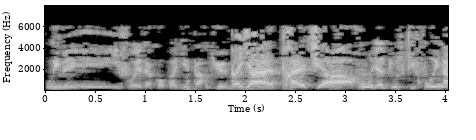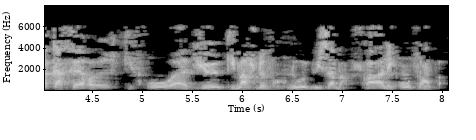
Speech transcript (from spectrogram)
Oui, mais il faut être accompagné par Dieu. Ben, il y a un prêtre, il y a Aaron, il y a tout ce qu'il faut, il n'a qu'à faire euh, ce qu'il faut, un Dieu qui marche devant nous, et puis ça marchera, allez, on s'en va.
